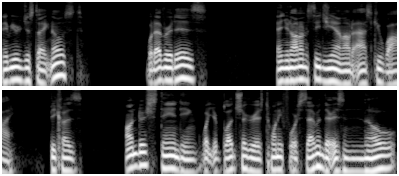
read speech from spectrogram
maybe you're just diagnosed, whatever it is, and you're not on a CGM, I would ask you why. Because understanding what your blood sugar is 24 7, there is no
